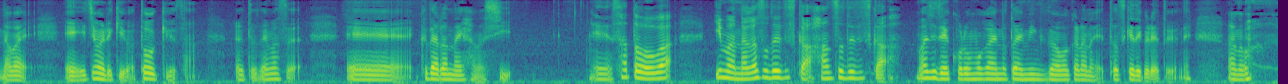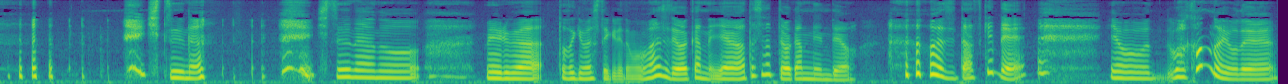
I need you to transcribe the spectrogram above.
名前、えー、109は東急さん。ありがとうございます。えー、くだらない話。えー、佐藤は、今長袖ですか？半袖ですか？マジで衣替えのタイミングがわからない。助けてくれというね。あの 悲痛な悲痛なあの、メールが届きましたけれども、マジでわかんない。いや、私だってわかんねえんだよ。マジ、助けて。いや、わかんないよね。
